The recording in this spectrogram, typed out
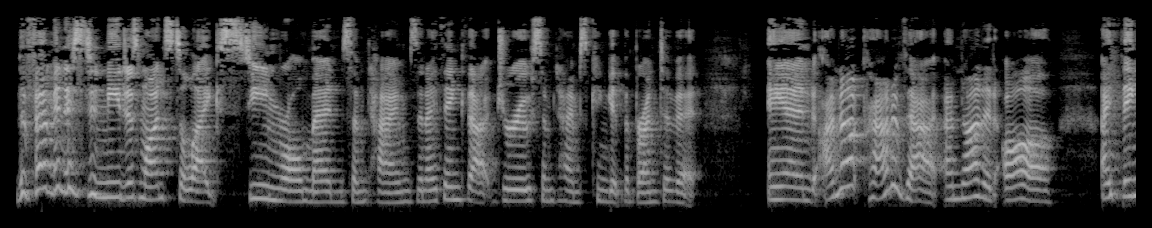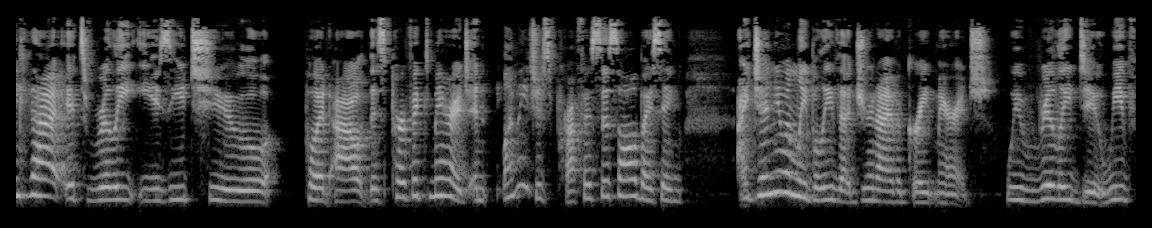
The feminist in me just wants to like steamroll men sometimes. And I think that Drew sometimes can get the brunt of it. And I'm not proud of that. I'm not at all. I think that it's really easy to put out this perfect marriage. And let me just preface this all by saying I genuinely believe that Drew and I have a great marriage. We really do. We've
